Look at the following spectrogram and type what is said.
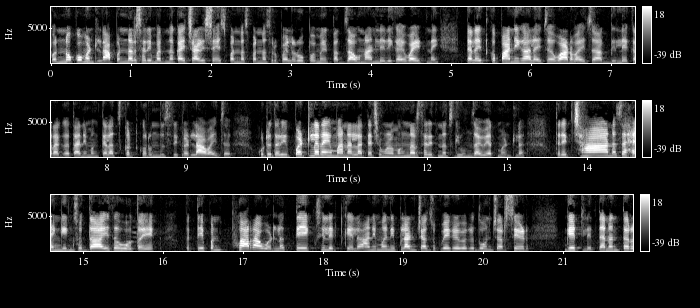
पण नको म्हटलं. आपण नर्सरीमधनं काही चाळीस चाळीस पन्नास पन्नास रुपयाला रोपं मिळतात. जाऊन आणले आणलेली काही वाईट नाही. त्याला इतकं पाणी घालायचं वाढवायचं अगदी लेकरागत आणि मग त्यालाच कट करून दुसरीकडे लावायचं. कुठेतरी पटलं नाही मनाला त्याच्यामुळे मग नर्सरीतनंच घेऊन जाऊयात म्हटलं. तर एक छान असं हँगिंग सुद्धा इथं होतं एक. तर ते पण फार आवडलं. ते एक सिलेक्ट केलं आणि मनी प्लांटचे अजून वेगळे वेगळे दोन चार शेड घेतले त्यानंतर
